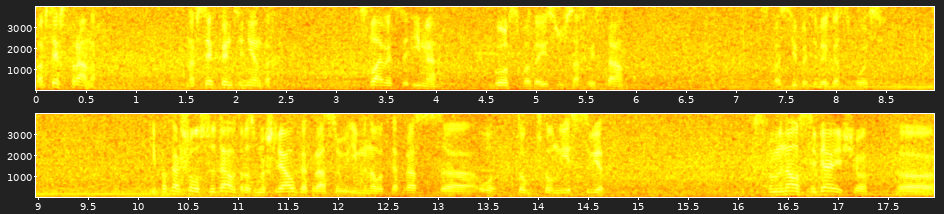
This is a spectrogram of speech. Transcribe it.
Во всех странах, на всех континентах славится имя Господа Иисуса Христа. Спасибо тебе, Господь. И пока шел сюда, вот размышлял как раз, именно вот как раз э, о том, что он есть свет. Вспоминал себя еще э,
